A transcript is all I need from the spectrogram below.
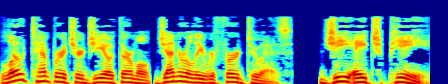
Low-temperature geothermal generally referred to as GHP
